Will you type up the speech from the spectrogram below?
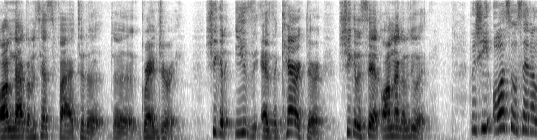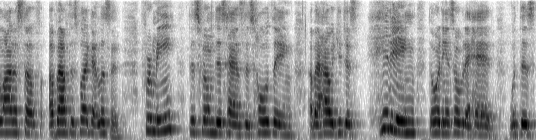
"Oh, I'm not going to testify to the, the grand jury." She could easily, as a character, she could have said, "Oh, I'm not going to do it." But she also said a lot of stuff about this black guy. Listen, for me, this film just has this whole thing about how you're just hitting the audience over the head with this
